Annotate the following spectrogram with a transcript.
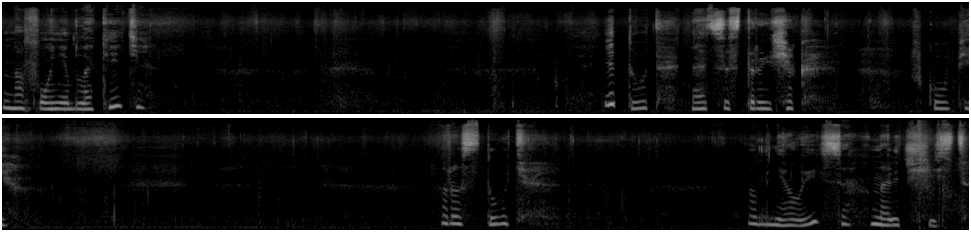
На фоні блакиті. І тут п'ять сестричок вкупі. Ростуть. Обнялися навіть шість.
